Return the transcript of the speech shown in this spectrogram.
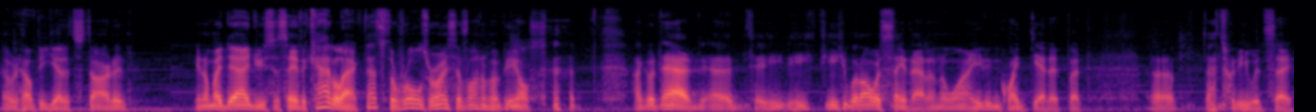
that would help you get it started. You know, my dad used to say, the Cadillac, that's the Rolls Royce of automobiles. I go, Dad, uh, he, he, he would always say that. I don't know why. He didn't quite get it, but uh, that's what he would say.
